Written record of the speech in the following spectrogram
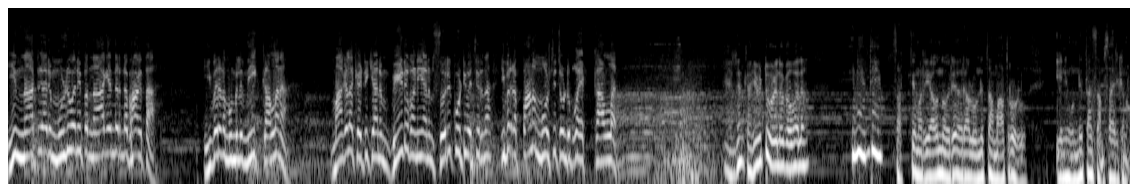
ഈ നാട്ടുകാർ മുഴുവൻ ഇപ്പൊ നാഗേന്ദ്രന്റെ ഭാഗത്താ. ഇവരുടെ മുമ്പിൽ നീ കള്ളനാ. മകളെ കെട്ടിക്കാനും വീട് പണിയാനും സ്വരുക്കൂട്ടി വെച്ചിരുന്ന ഇവരുടെ പണം മോഷ്ടിച്ചോണ്ട് പോയ കള്ളൻ. എല്ലാം കൈവിട്ടു പോയല്ലോ ഗോപാല. ഇനി എന്ത് ചെയ്യും? സത്യമറിയാവുന്ന ഒരേ ഒരാൾ ഉണ്ണിത്താൻ മാത്രമേ ഉള്ളൂ. ഇനി ഉണ്ണിത്താൻ സംസാരിക്കണം.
